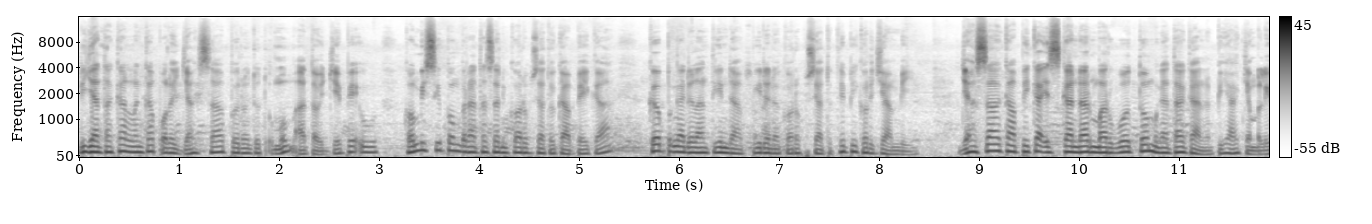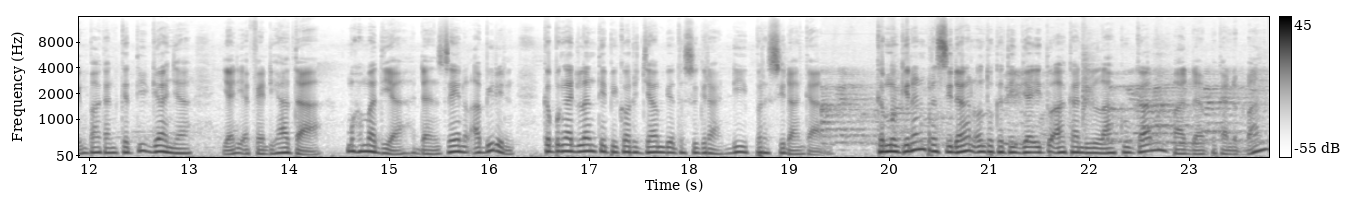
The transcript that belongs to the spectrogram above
dinyatakan lengkap oleh Jaksa Penuntut Umum atau JPU Komisi Pemberantasan Korupsi atau KPK ke Pengadilan Tindak Pidana Korupsi atau Tipikor Jambi. Jaksa KPK Iskandar Marwoto mengatakan pihaknya melimpahkan ketiganya, yakni Effendi Hatta, Muhammadiyah, dan Zainal Abidin ke Pengadilan Tipikor Jambi untuk segera dipersidangkan. Kemungkinan persidangan untuk ketiga itu akan dilakukan pada pekan depan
